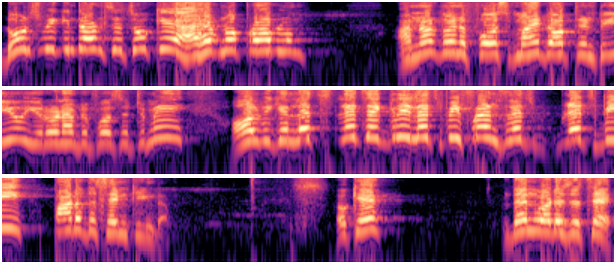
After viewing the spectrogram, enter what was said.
Don't speak in tongues, it's okay. I have no problem. I'm not going to force my doctrine to you. You don't have to force it to me. All we can let's let's agree. Let's be friends. Let's let's be part of the same kingdom. Okay. Then what does it say?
